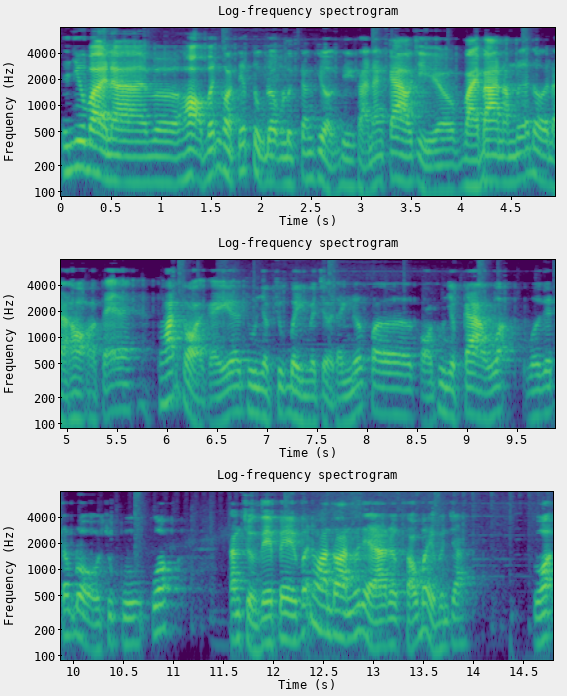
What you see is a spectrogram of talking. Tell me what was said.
Thế như vậy là uh, họ vẫn còn tiếp tục động lực tăng trưởng thì khả năng cao chỉ uh, vài ba năm nữa thôi là họ sẽ thoát khỏi cái thu nhập trung bình và trở thành nước uh, có thu nhập cao đúng không ạ? Với cái tốc độ Trung Quốc tăng trưởng GDP vẫn hoàn toàn có thể đạt được 6 7%. Đúng không ạ?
